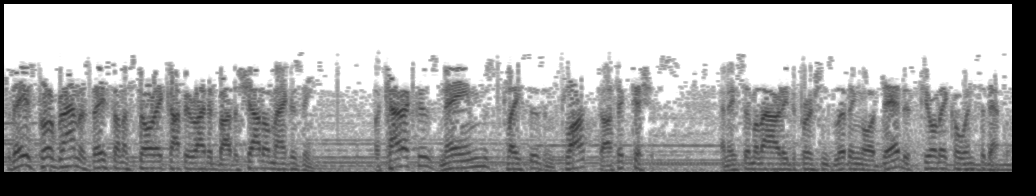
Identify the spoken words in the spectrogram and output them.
Today's program is based on a story copyrighted by the Shadow magazine. The characters, names, places, and plot are fictitious. Any similarity to persons living or dead is purely coincidental.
